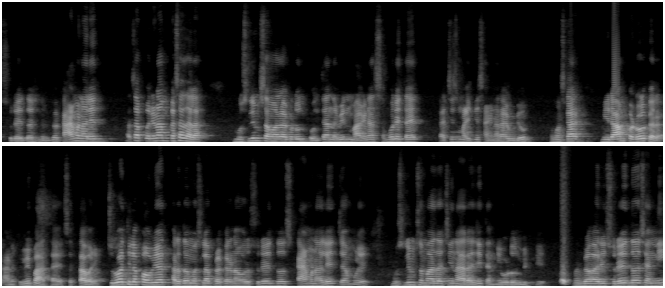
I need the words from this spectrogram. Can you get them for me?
सुरेश धस नेमकं काय म्हणाले याचा परिणाम कसा झाला? मुस्लिम समाजाकडून कोणत्या नवीन मागण्या समोर येत आहेत त्याचीच माहिती सांगणारा हा व्हिडिओ. नमस्कार मी राम पडोळकर आणि तुम्ही पाहताय सत्तावारी. सुरुवातीला पाहूयात अर्धमसला प्रकरणावर सुरेश धस काय म्हणाले ज्यामुळे मुस्लिम समाजाची नाराजी त्यांनी ओढून घेतली. मंगळवारी सुरेश धस यांनी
